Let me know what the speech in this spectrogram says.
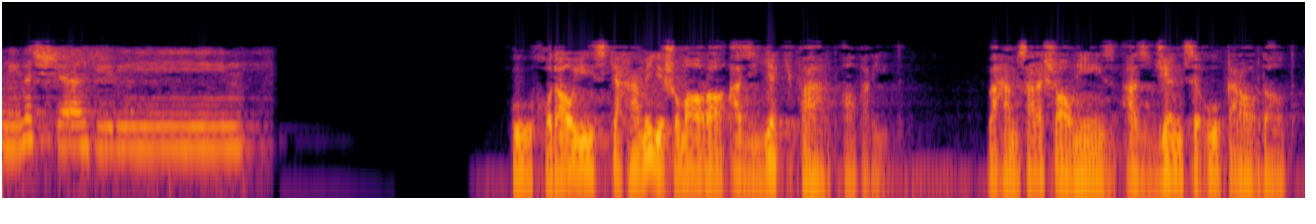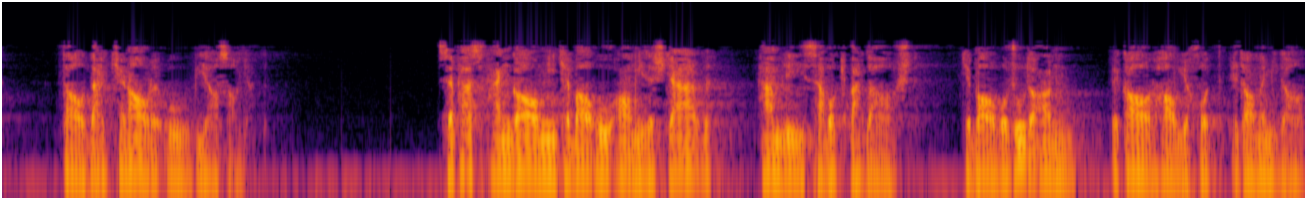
من الشاكرين. او خدایی است که همه شما را از یک فرد آفرید. و همسرش را نیز از جنس او قرار داد تا در کنار او بیاساید. سپس هنگامی که با او آمیزش کرد حملی سبک برداشت که با وجود آن به کارهای خود ادامه می‌داد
